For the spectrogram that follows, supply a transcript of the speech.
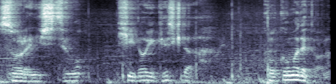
それにしてもひどい景色だ。ここまでとはな。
